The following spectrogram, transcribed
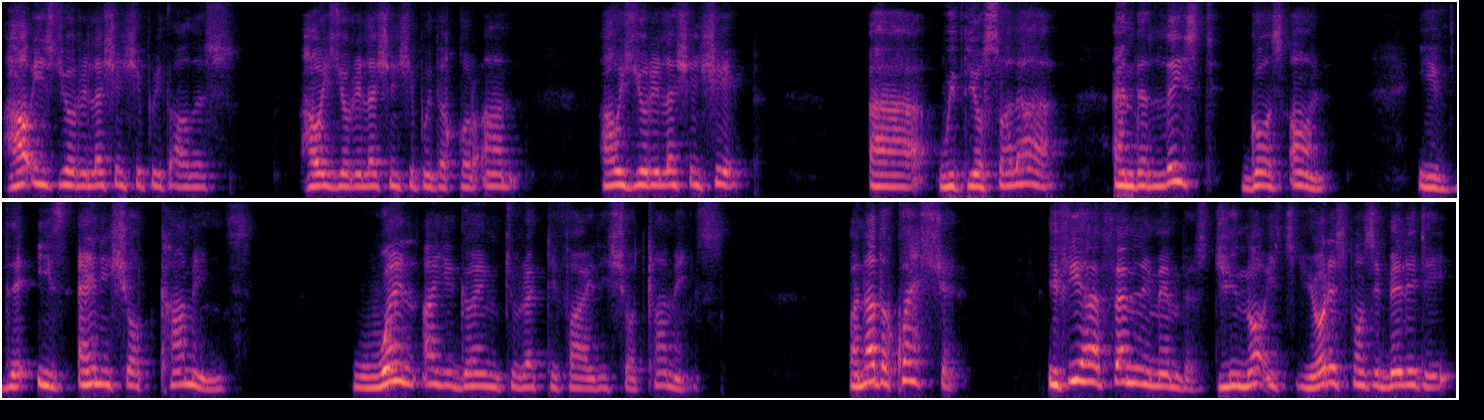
How is your relationship with others? How is your relationship with the quran? How is your relationship uh, with your salah? And the list goes on. If there is any shortcomings when are you going to rectify these shortcomings? Another question if you have family members, do you know it's your responsibility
